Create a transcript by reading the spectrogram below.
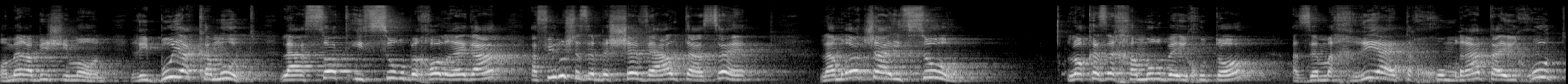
אומר רבי שמעון, ריבוי הכמות לעשות איסור בכל רגע, אפילו שזה בשב ואל תעשה, למרות שהאיסור לא כזה חמור באיכותו, אז זה מכריע את חומרת האיכות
